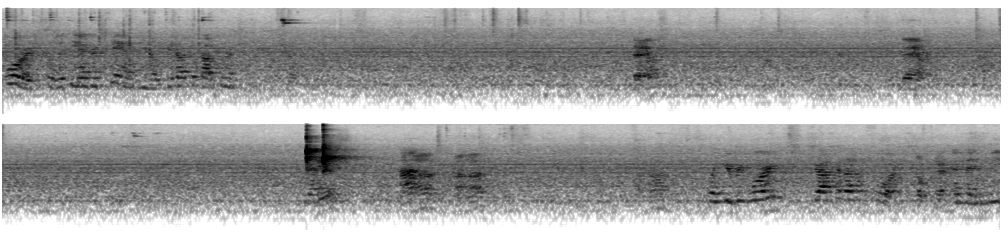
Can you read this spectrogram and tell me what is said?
rewards so that he understands you don't get up without permission. Down. Down. Yes. Huh? Uh-huh, uh-huh. When you reward, drop it on the floor Okay, and then.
